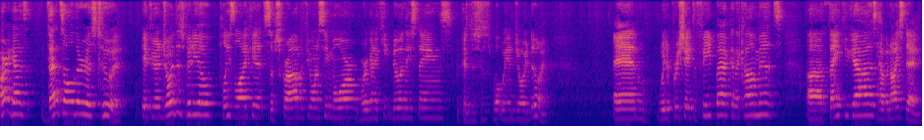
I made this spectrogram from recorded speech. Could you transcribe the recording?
Alright guys, that's all there is to it. If you enjoyed this video, please like it, subscribe if you want to see more. We're going to keep doing these things because this is what we enjoy doing. And we appreciate the feedback and the comments. Uh, thank you guys. Have a nice day.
